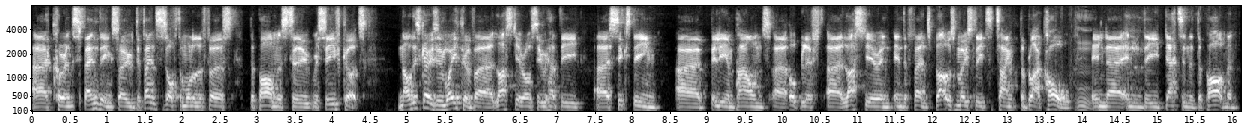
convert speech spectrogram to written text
uh, current spending. So defence is often one of the first departments to receive cuts. Now, this goes in wake of uh, last year. Obviously, we had the uh, 16 uh, billion pounds uh, uplift uh, last year in, in defence, but that was mostly to tank the black hole in uh, in the debt in the department.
